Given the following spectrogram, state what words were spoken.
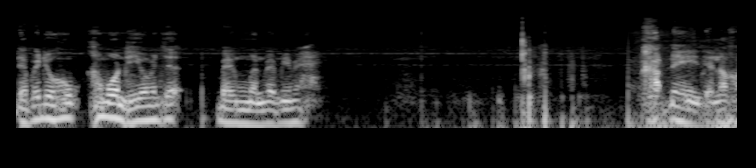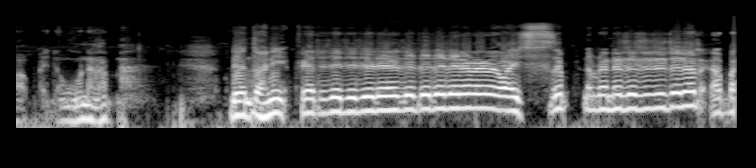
เดี๋ยวไปดูข้างบนทีว่ามันจะแบ่งเหมือนแบบนี้ไหมครับนี่เดี๋ยวเราก็ไปตรงนู้นนะครับ เดินตอนี้ไปซึบไป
